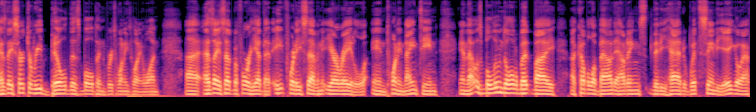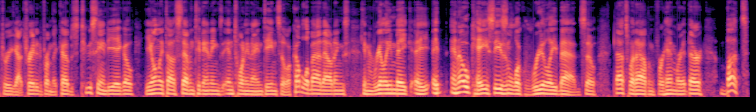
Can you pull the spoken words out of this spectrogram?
as they start to rebuild this bullpen for 2021. Uh, as I said before, he had that 847 ERA in 2019, and that was ballooned a little bit by a couple of bad outings that he had with San Diego after he got traded from the Cubs to San Diego. He only tossed 17 innings in 2019, so a couple of bad outings can really make a, a an okay season look really bad. So that's what happened for him right there. But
